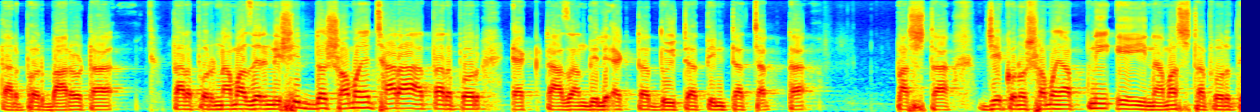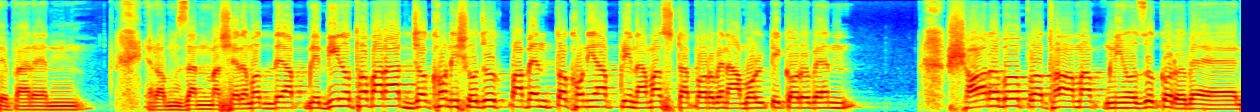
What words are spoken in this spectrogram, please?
তারপর বারোটা, তারপর নামাজের নিষিদ্ধ সময় ছাড়া, তারপর একটা আজান দিলে একটা, দুইটা, তিনটা, চারটা, পাঁচটা যে কোনো সময় আপনি এই নামাজটা পড়তে পারেন। রমজান মাসের মধ্যে আপনি দিন অথবা রাত যখনই সুযোগ পাবেন তখনই আপনি নামাজটা পড়বেন, আমলটি করবেন। সর্বপ্রথম আপনি অজু করবেন।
